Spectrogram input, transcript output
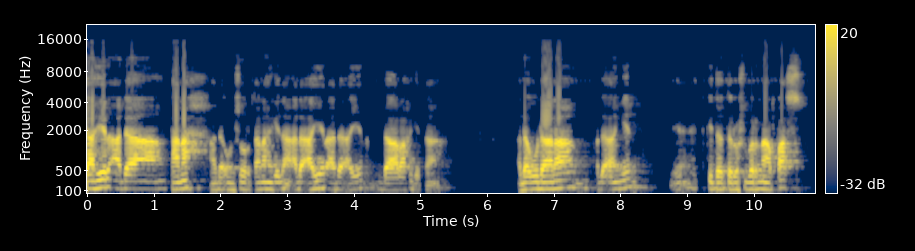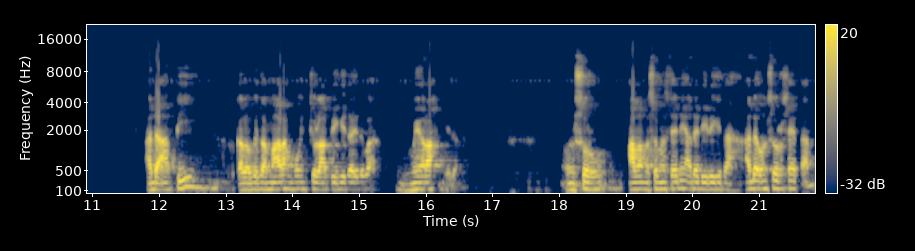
jahir ada tanah, ada unsur tanah kita, ada air, ada air, darah kita, ada udara, ada angin, ya, kita terus bernapas, ada api, kalau kita marah muncul api kita itu Pak, merah gitu. Unsur alam semesta ini ada diri kita. Ada unsur setan.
